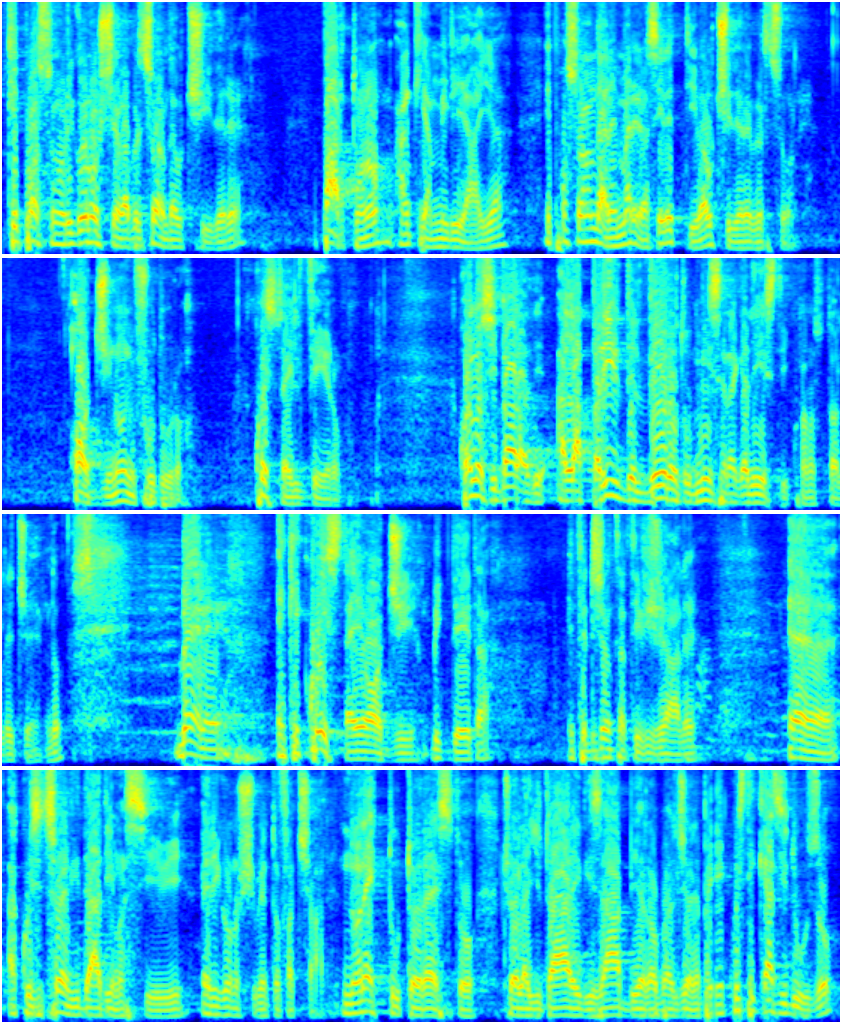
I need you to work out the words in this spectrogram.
che possono riconoscere la persona da uccidere, partono anche a migliaia e possono andare in maniera selettiva a uccidere persone. Oggi, non in futuro. Questo è il vero. Quando si parla di all'apparir del vero tu misera cadesti, quando sto leggendo, bene, è che questa è oggi Big Data, intelligenza artificiale, eh, acquisizione di dati massivi e riconoscimento facciale. Non è tutto il resto, cioè l'aiutare i disabili e roba del genere, perché questi casi d'uso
